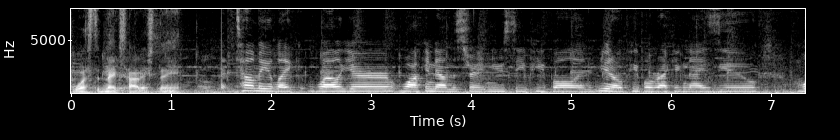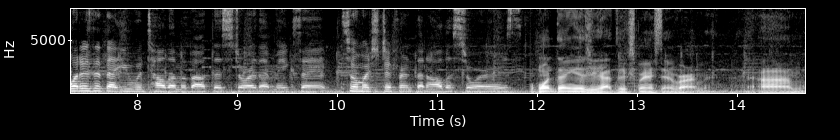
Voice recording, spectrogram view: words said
what's the next hottest thing. Tell me, like, while you're walking down the street and you see people and, you know, people recognize you, what is it that you would tell them about this store that makes it so much different than all the stores? One thing is you have to experience the environment. Um,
